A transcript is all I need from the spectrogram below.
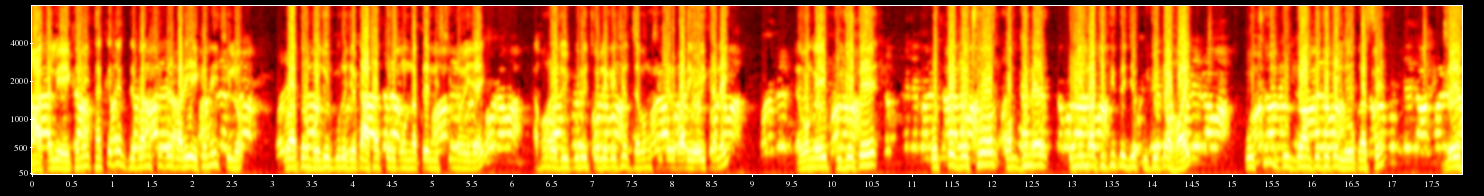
মা কালী এখানেই থাকে। যাক, দেবাংশুদের বাড়ি এখানেই ছিল। পুরাতন বজরপুরে যেটা আঠাত্তর বন্যাতে নিশ্চিন্ন হয়ে যায়। এখন অজয়পুরে চলে গেছে, দেবাংশুদের বাড়ি ওইখানেই। এবং এই পুজোতে প্রত্যেক বছর অজ্ঞানের পূর্ণিমা তিথিতে যে পুজোটা হয়, প্রচুর দূর দূরান্ত থেকে লোক আসে। বেশ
